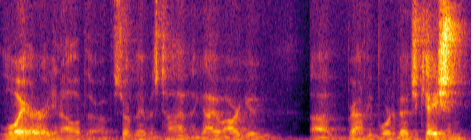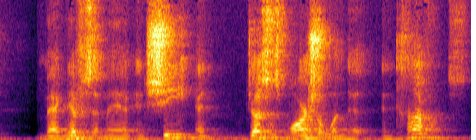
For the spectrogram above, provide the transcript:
lawyer, you know, of the, of, certainly of his time, the guy who argued uh, Brown v. Board of Education, magnificent man. And she and Justice Marshall, when the, in conference,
